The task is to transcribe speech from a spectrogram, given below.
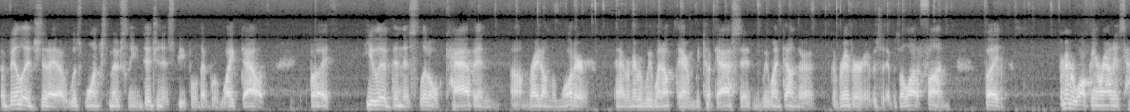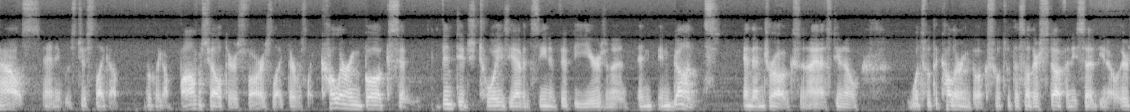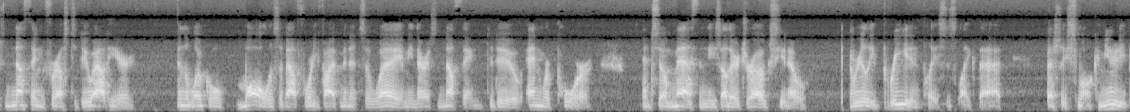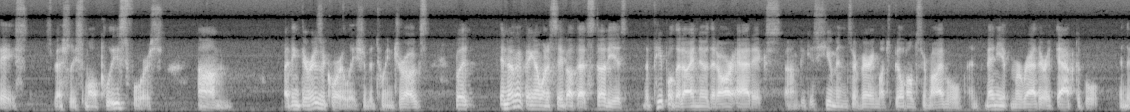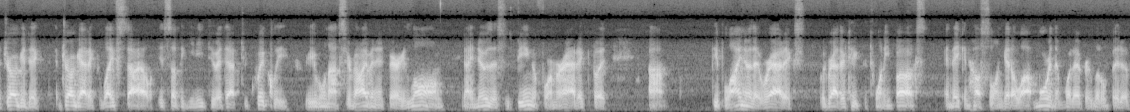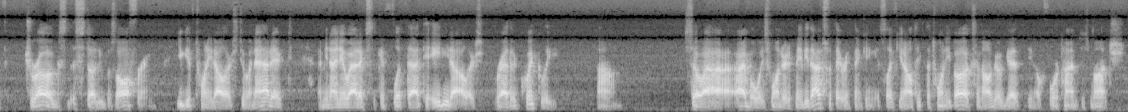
a village that was once mostly indigenous people that were wiped out. But he lived in this little cabin um, right on the water and I remember we went up there and we took acid and we went down the, the river. It was it was a lot of fun. But I remember walking around his house and it was just like a looked like a bomb shelter as far as like there was like coloring books and vintage toys you haven't seen in 50 years and, and, and guns and then drugs. And I asked, you know, what's with the coloring books? What's with this other stuff? And he said, you know, there's nothing for us to do out here. And the local mall is about 45 minutes away. I mean, there is nothing to do, and we're poor. And so meth and these other drugs, you know, really breed in places like that, especially small community based, especially small police force. Um, I think there is a correlation between drugs. But another thing I want to say about that study is the people that I know that are addicts, um, because humans are very much built on survival, and many of them are rather adaptable. And the drug addict, drug addict lifestyle is something you need to adapt to quickly, or you will not survive in it very long. And I know this as being a former addict, but um, people I know that were addicts would rather take the 20 bucks and they can hustle and get a lot more than whatever little bit of drugs this study was offering. You give $20 to an addict. I mean, I know addicts that could flip that to $80 rather quickly. Um, so I, I've always wondered if maybe that's what they were thinking. It's like, you know, I'll take the 20 bucks and I'll go get, you know, four times as much.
